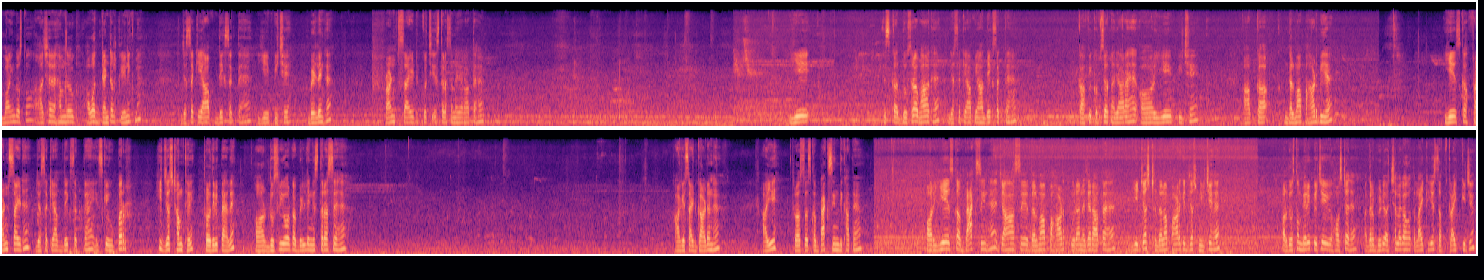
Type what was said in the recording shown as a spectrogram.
Good morning दोस्तों। आज है हम लोग अवध डेंटल क्लिनिक में। जैसा कि आप देख सकते हैं, ये पीछे बिल्डिंग है। फ्रंट साइड कुछ इस तरह से नज़र आता है। ये इसका दूसरा भाग है। जैसा कि आप यहाँ देख सकते हैं, काफ़ी खूबसूरत नज़ारा है। और ये पीछे आपका दलमा पहाड़ भी है। ये इसका फ्रंट साइड है, जैसा कि आप देख सकते हैं, इसके ऊपर ही जस्ट हम थे थोड़ी देर पहले। और दूसरी ओर का बिल्डिंग इस तरह से है। आगे साइड गार्डन है। आइए थोड़ा सा इसका बैक सीन दिखाते हैं। और ये इसका बैक सीन है, जहाँ से दलमा पहाड़ पूरा नज़र आता है। ये जस्ट दलमा पहाड़ के जस्ट नीचे है। और दोस्तों मेरे पीछे हॉस्टल है। अगर वीडियो अच्छा लगा हो तो लाइक कीजिए, सब्सक्राइब कीजिए।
